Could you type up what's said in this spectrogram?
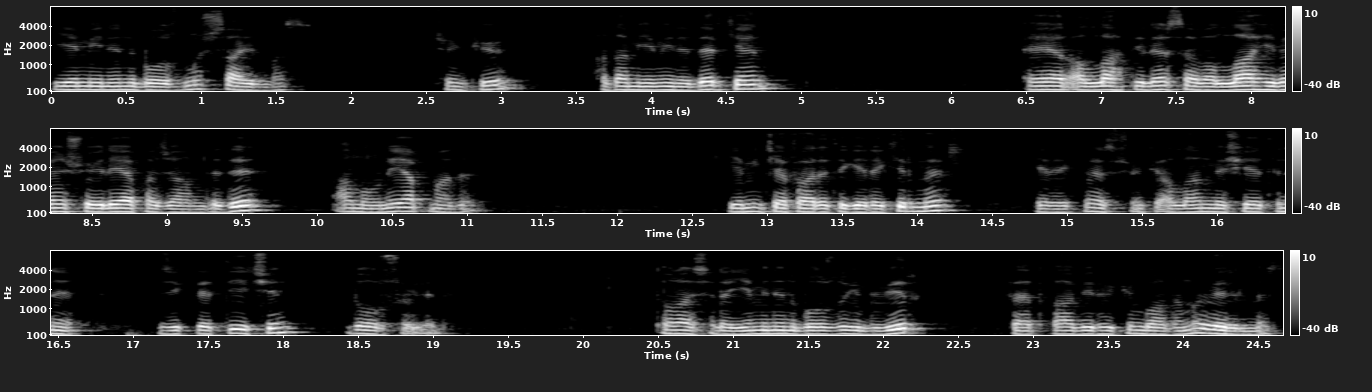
yeminini bozmuş sayılmaz. Çünkü adam yemin ederken eğer Allah dilerse vallahi ben şöyle yapacağım dedi ama onu yapmadı. Yemin kefareti gerekir mi? Gerekmez. Çünkü Allah'ın meşiyetini zikrettiği için doğru söyledi. Dolayısıyla yeminini bozduğu gibi bir fetva, bir hüküm bu adama verilmez.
